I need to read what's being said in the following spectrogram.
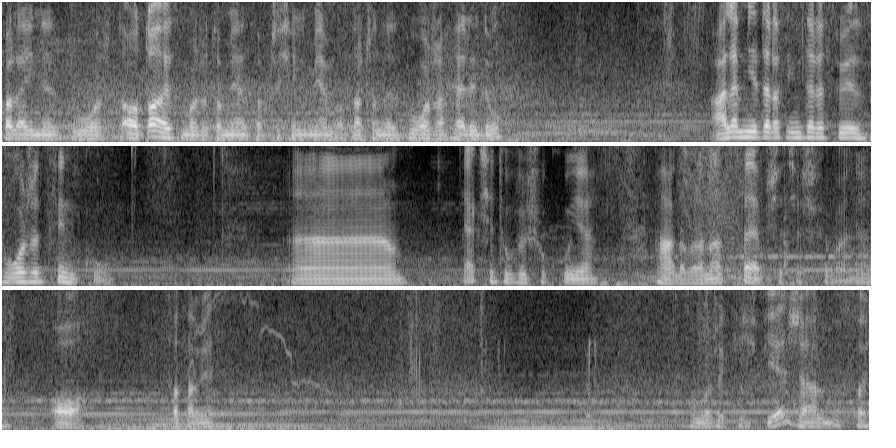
kolejne złoże... O, to jest może to mięso. Wcześniej miałem oznaczone złoże herydu. Ale mnie teraz interesuje złoże cynku. Eee, jak się tu wyszukuje? A, dobra, na C przecież chyba, nie? O, co tam jest? To może jakieś wieże albo coś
